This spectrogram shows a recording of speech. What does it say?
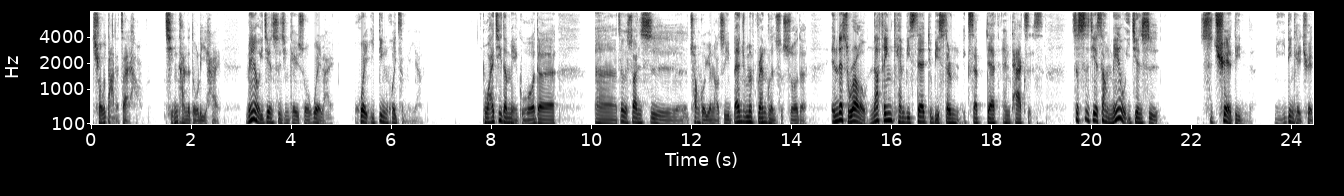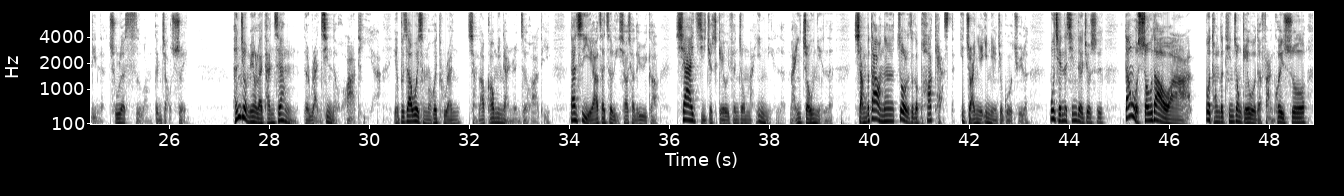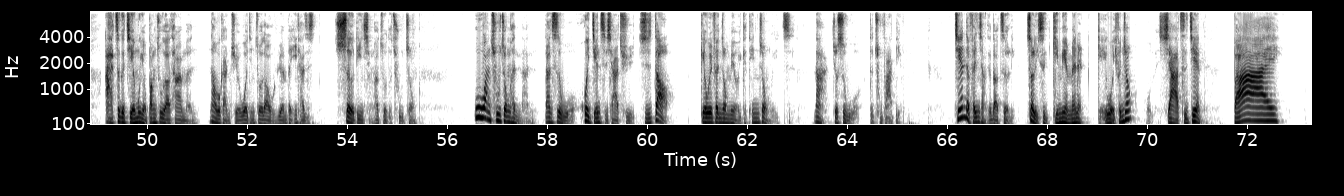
球打得再好，琴弹得多厉害，没有一件事情可以说未来会一定会怎么样。我还记得美国的，呃，这个算是创国元老之一 Benjamin Franklin 所说的。In this world, nothing can be said to be certain except death and taxes. 这世界上没有一件事是确定的，你一定可以确定的，除了死亡跟缴税。很久没有来谈这样的软性的话题呀、啊，也不知道为什么会突然想到高敏感人这话题，但是也要在这里小小的预告，下一集就是给我一分钟满一年了，满一周年了。想不到呢，做了这个 podcast，一转眼一年就过去了。目前的心得就是，当我收到啊不同的听众给我的反馈说啊这个节目有帮助到他们，那我感觉我已经做到我原本一开始设定想要做的初衷。勿忘初衷很难，但是我会坚持下去，直到给我一分钟没有一个听众为止，那就是我的出发点。今天的分享就到这里，这里是 Give me a minute，给我一分钟，我们下次见，拜。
